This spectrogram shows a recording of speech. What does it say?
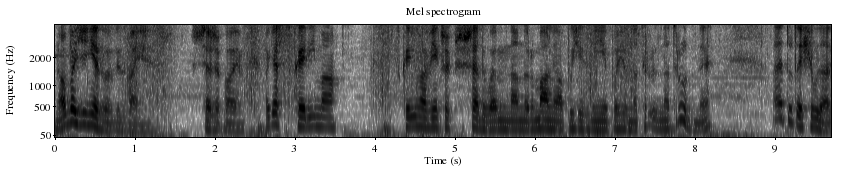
No będzie niezłe wyzwanie, szczerze powiem. Chociaż Skyrima, Skyrima większość przeszedłem na normalny, a później zmieniłem poziom na, tru na trudny. Ale tutaj się uda.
